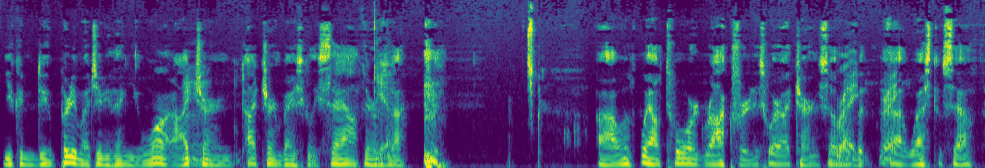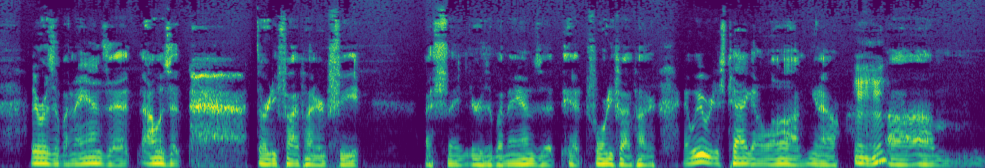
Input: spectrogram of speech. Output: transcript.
you can do pretty much anything you want. I Mhm. turned I turned basically south. There was Yeah. a uh, well toward Rockford is where I turned, so Right, a little bit right. uh, west of south. There was a bonanza. At, I was at thirty five hundred feet. I think there was a bonanza at, at forty five hundred, and we were just tagging along, you know, Mm-hmm. um,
